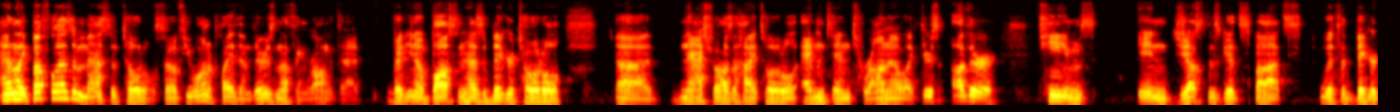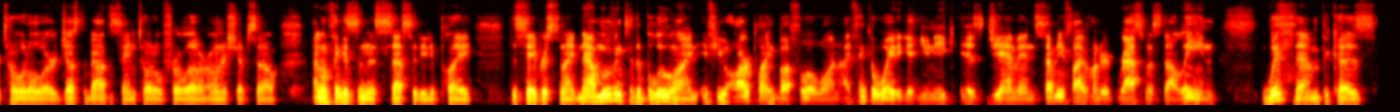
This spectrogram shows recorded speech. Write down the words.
and like Buffalo has a massive total. So if you want to play them, there is nothing wrong with that. But you know Boston has a bigger total, uh, Nashville has a high total, Edmonton, Toronto, like there's other teams in just as good spots with a bigger total or just about the same total for lower ownership. So I don't think it's a necessity to play the Sabres tonight. Now, moving to the blue line, if you are playing Buffalo one, I think a way to get unique is jam in 7,500 Rasmus Dahlin with them because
